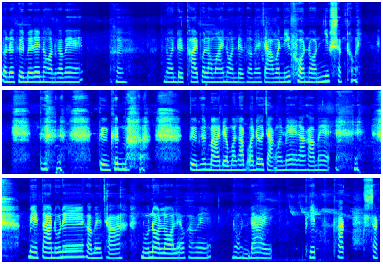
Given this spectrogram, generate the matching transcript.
ตอนกลางคืนไม่ได้นอนค่ะแม่ นอนดึกคายผลไม้นอนดึกค่ะแม่จ๋าวันนี้ขอนอนยิบสักหน่อย ตื่นตื่นขึ้นมา ตื่นขึ้นมาเดี๋ยวมารับออเดอร์จากแม่แม่นะคะแม่ เมตาหนูแน่ค่ะแม่ช้าหนูนอนรอแล้วค่ะแม่ นอนได้เพชรพักสัก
